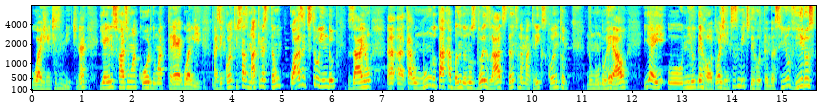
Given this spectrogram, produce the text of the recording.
o agente Smith, né? E aí eles fazem um acordo, uma trégua ali. Mas enquanto isso as máquinas estão quase destruindo Zion, uh, uh, tá, o mundo tá acabando nos dois lados, tanto na Matrix quanto no mundo real. E aí o Neo derrota o agente Smith, derrotando assim o vírus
